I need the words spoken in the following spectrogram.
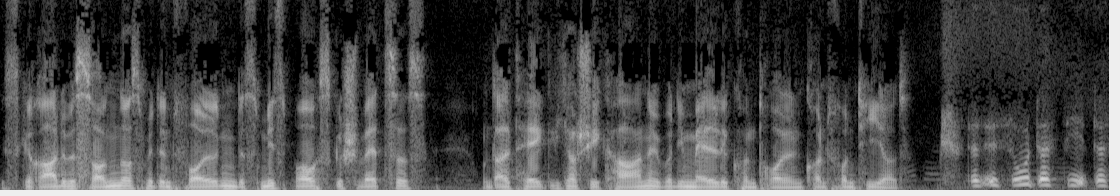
ist gerade besonders mit den Folgen des Missbrauchsgeschwätzes und alltäglicher Schikane über die Meldekontrollen konfrontiert. Das ist so, dass die, dass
